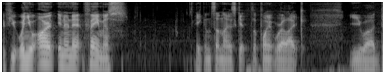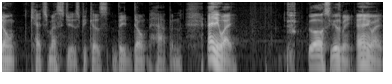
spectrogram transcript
if you when you aren't internet famous, it can sometimes get to the point where like you uh, don't catch messages because they don't happen. Anyway, oh excuse me. Anyway,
